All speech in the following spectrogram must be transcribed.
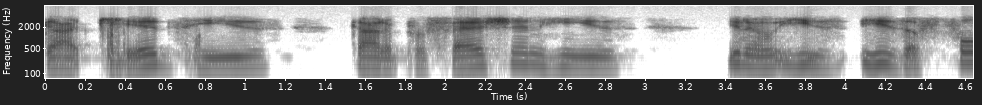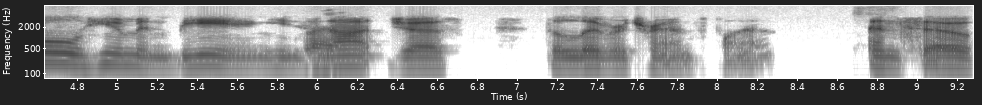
got kids. He's got a profession. He's you know he's he's a full human being. He's right. not just the liver transplant. And so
